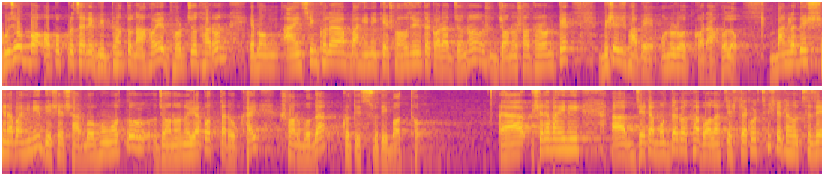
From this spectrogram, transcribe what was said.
গুজব বা অপপ্রচারে বিভ্রান্ত না হয়ে ধৈর্য ধারণ এবং আইন শৃঙ্খলা বাহিনীকে সহযোগিতা করার জন্য জনসাধারণকে বিশেষভাবে অনুরোধ করা হলো। বাংলাদেশ সেনাবাহিনী দেশের সার্বভৌমত্ব, জননিরাপত্তা রক্ষায় সর্বদা প্রতিশ্রুতিবদ্ধ। সেনাবাহিনী যেটা মোদ্দা কথা বলার চেষ্টা করছে সেটা হচ্ছে যে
